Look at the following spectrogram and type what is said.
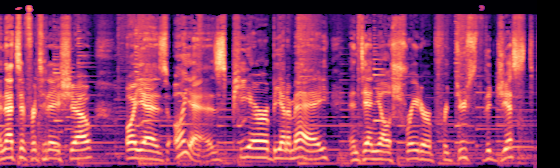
And that's it for today's show. Oyez Oyez, Pierre Bienaimé, and Daniel Schroeder produced The Gist.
